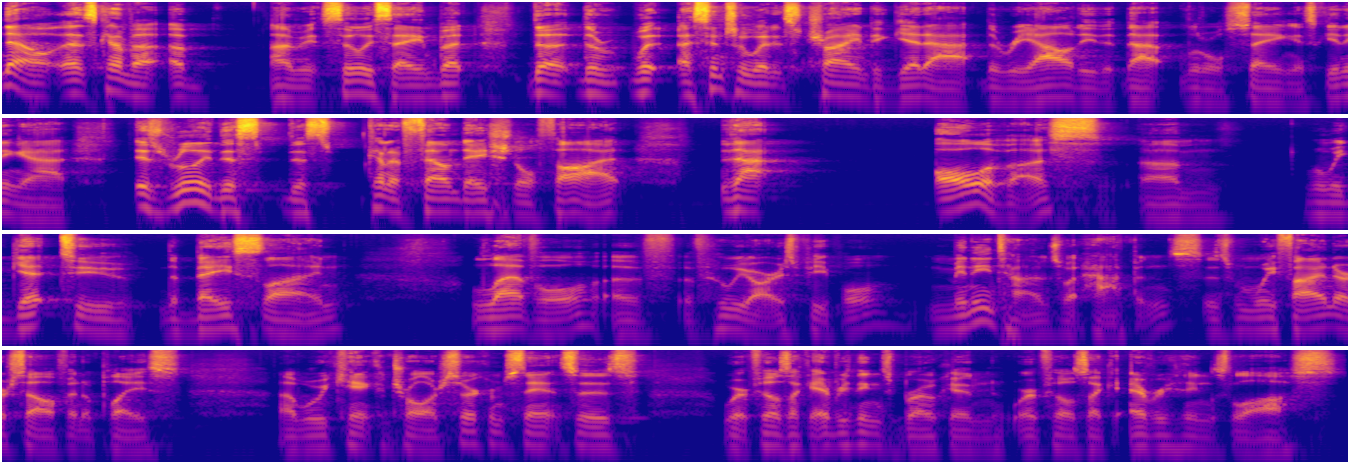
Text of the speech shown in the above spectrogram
Now that's kind of a, a I mean, silly saying, but the the what essentially what it's trying to get at, the reality that that little saying is getting at, is really this this kind of foundational thought that all of us, um, when we get to the baseline level of of who we are as people, many times what happens is when we find ourselves in a place uh, where we can't control our circumstances, where it feels like everything's broken, where it feels like everything's lost,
